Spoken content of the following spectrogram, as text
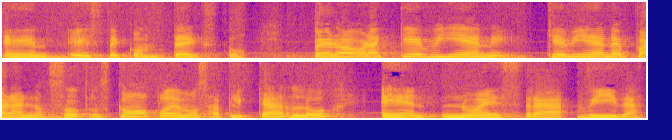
en este contexto. Pero ahora, ¿qué viene? ¿Qué viene para nosotros? ¿Cómo podemos aplicarlo en nuestra vida?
